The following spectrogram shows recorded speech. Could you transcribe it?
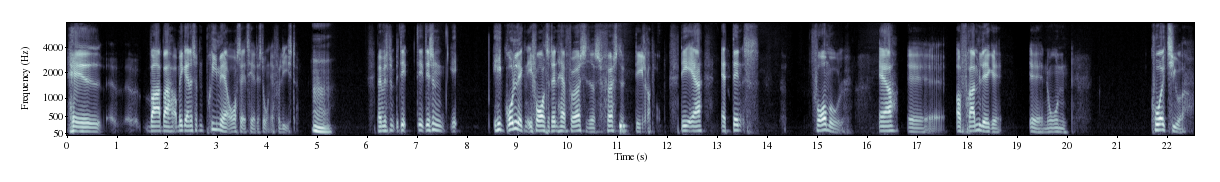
havde, øh, var, var om ikke andet så den primære årsag til, at Estonia forliste. Mm. Men hvis, det, det, det er sådan eh, helt grundlæggende i forhold til den her 40-siders første delrapport. Det er, at dens formål er øh, at fremlægge øh, nogle korrektiver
